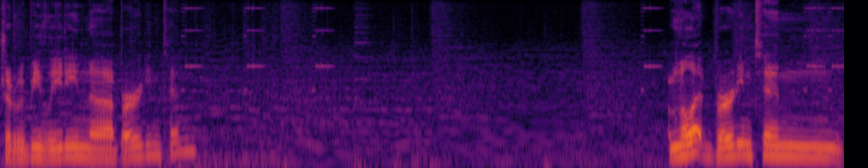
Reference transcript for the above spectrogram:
Should we be leading uh, Birdington? I'm gonna let Birdington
